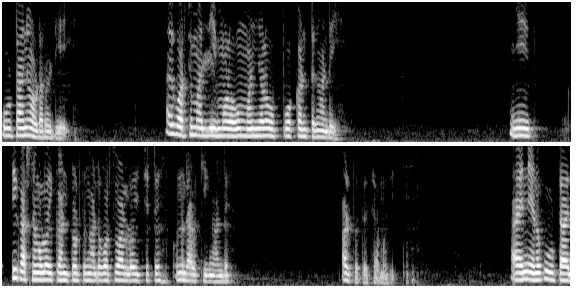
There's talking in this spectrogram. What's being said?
കൂട്ടാനും അവിടെ റെഡിയായി അത് കുറച്ച് മല്ലിയും മുളകും മഞ്ഞളും ഉപ്പും ഒക്കെ ഇട്ടുങ്ങാണ്ടേ ഇനി ഈ കഷ്ണങ്ങൾ ഒഴിക്കാൻ ഇട്ട് കൊടുത്തുങ്ങാണ്ട് കുറച്ച് വെള്ളം ഒഴിച്ചിട്ട് ഒന്ന് ഇളക്കിങ്ങാണ്ട് അടുപ്പത്ത് വെച്ചാൽ മതി. തന്നെയാണ് കൂട്ടാൻ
